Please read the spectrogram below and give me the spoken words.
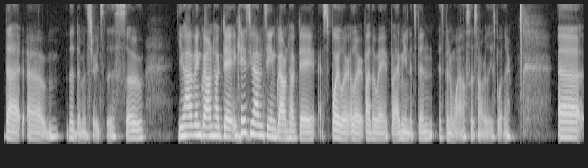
that um, that demonstrates this. So you have in Groundhog Day, in case you haven't seen Groundhog Day, spoiler alert by the way, but I mean it's been it's been a while, so it's not really a spoiler. Uh,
